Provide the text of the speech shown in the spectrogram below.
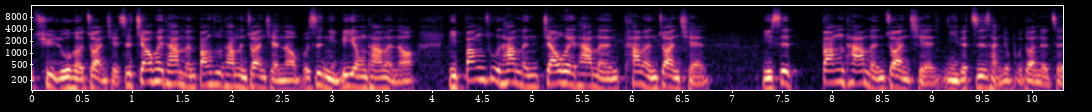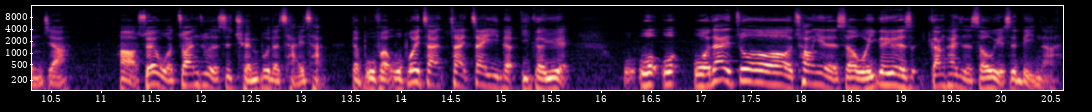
去如何赚钱，是教会他们帮助他们赚钱哦，不是你利用他们哦，你帮助他们教会他们，他们赚钱，你是帮他们赚钱，你的资产就不断的增加。好，所以我专注的是全部的财产的部分，我不会在在在意的一个月。我我我在做创业的时候，我一个月刚开始的收入也是零啊，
